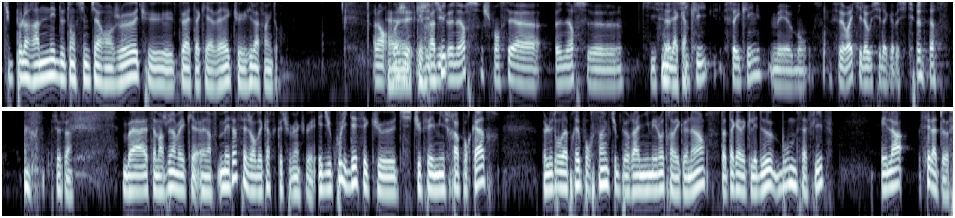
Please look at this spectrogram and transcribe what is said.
tu peux le ramener de ton cimetière en jeu, tu peux attaquer avec, tu exiles à la fin du tour. Alors, Euh, moi, j'ai est j'ai dit. Unearth, je pensais à Unearth euh, qui c'est cycling, cycling, mais euh, bon, c'est- vrai qu'il a aussi la capacité Unearth. C'est ça. Bah, ça marche bien avec euh, Unearth. Mais ça, c'est le genre de carte que tu peux bien cuber. Et du coup, l'idée, c'est que tu fais Mishra pour 4, le tour d'après, pour 5, tu peux réanimer l'autre avec Unearth. T'attaques avec les deux, boum, ça flippe. Et là, c'est la teuf.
